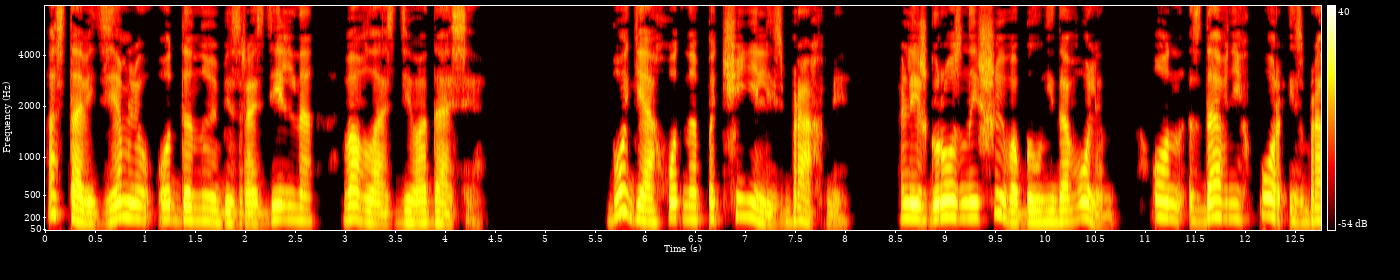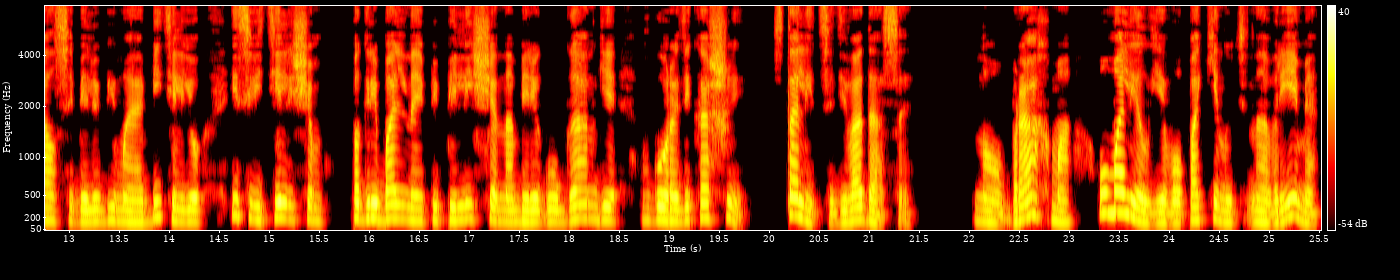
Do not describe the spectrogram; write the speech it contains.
оставить землю, отданную безраздельно во власть Дивадаси. Боги охотно подчинились Брахме. Лишь грозный Шива был недоволен, он с давних пор избрал себе любимой обителью и святилищем погребальное пепелище на берегу Ганги в городе Каши, столице Дивадасы. Но Брахма умолил его покинуть на время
